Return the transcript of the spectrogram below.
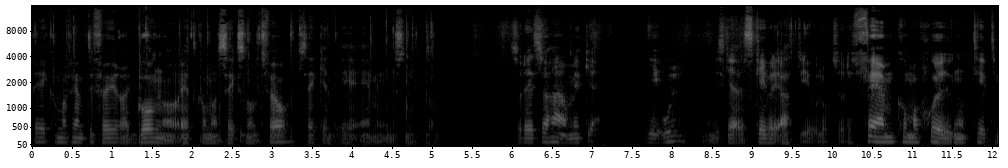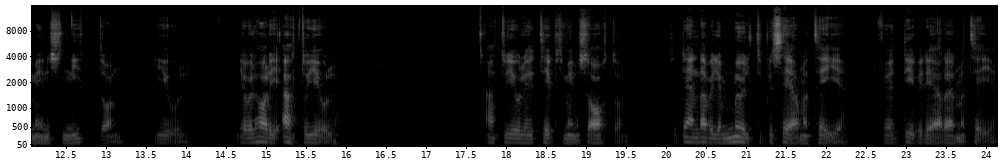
3,54 gånger 1,602 second E är minus 19. Så det är så här mycket joule. Men vi ska skriva det i attojoule också. Det är 5,7 gånger 10 till minus 19 joule. Jag vill ha det i attojoule. Attojoule är 10 till minus 18. Så den där vill jag multiplicera med 10. Då får jag dividera den med 10.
